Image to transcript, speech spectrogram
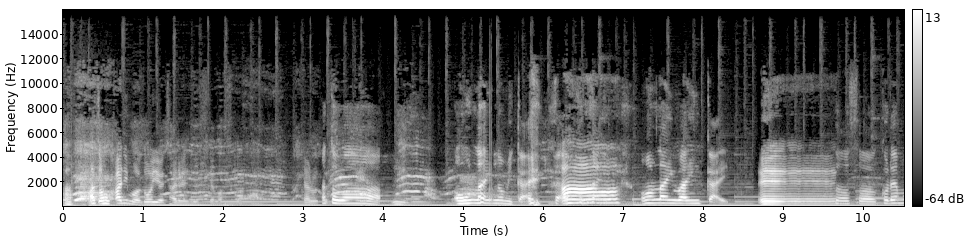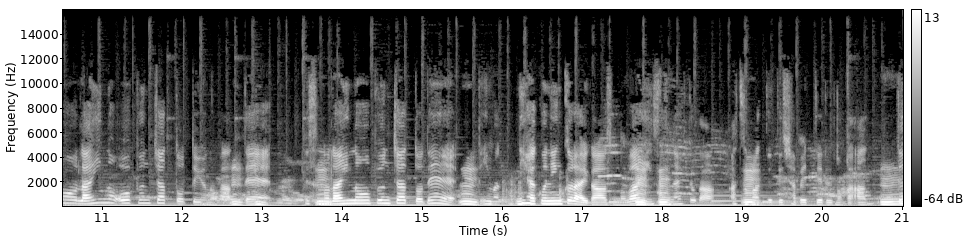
ああと他にもどういうチャレンジしてますか？あとはうん。オンライン飲み会。オンラインワイン会。えー、そうそうこれも LINE のオープンチャットっていうのがあって、うんでその LINE のオープンチャットで、うん。今200人くらいがそのワイン好きな人が集まってて喋ってるのがあって、で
